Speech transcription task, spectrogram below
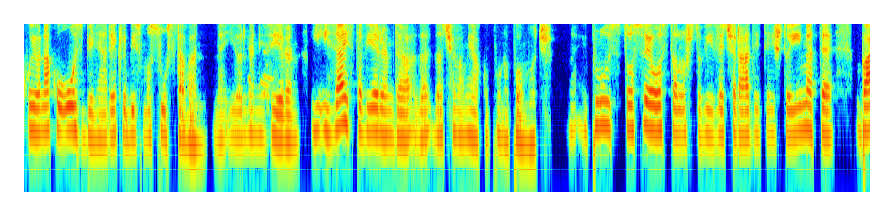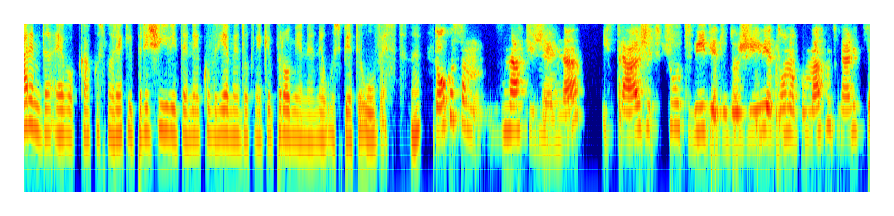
koji je onako ozbiljan, rekli bismo sustavan ne, i organiziran. I, I, zaista vjerujem da, da, da će vam jako puno pomoći. I plus to sve ostalo što vi već radite i što imate, barem da, evo, kako smo rekli, preživite neko vrijeme dok neke promjene ne uspijete uvesti. Ne? Toliko sam znati željna, istražiti, čut, vidjeti, doživjeti, ono, pomaknuti granice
